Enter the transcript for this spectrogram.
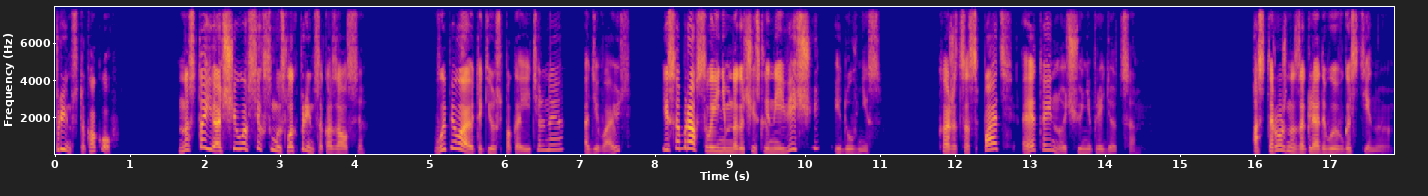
Принц-то каков? Настоящий во всех смыслах принц оказался. Выпиваю такие успокоительные, одеваюсь и, собрав свои немногочисленные вещи, иду вниз. Кажется, спать этой ночью не придется. Осторожно заглядываю в гостиную.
